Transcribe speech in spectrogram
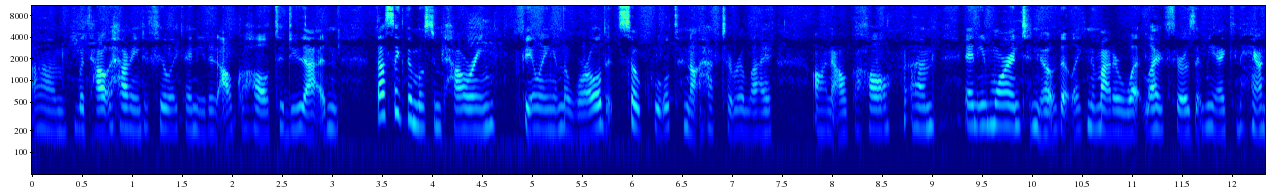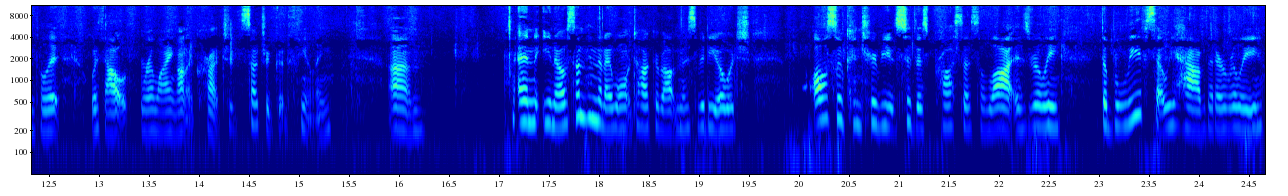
um, without having to feel like I needed alcohol to do that. And that's like the most empowering feeling in the world. It's so cool to not have to rely on alcohol um, anymore and to know that like no matter what life throws at me, I can handle it without relying on a crutch. It's such a good feeling. Um, and you know, something that I won't talk about in this video, which also contributes to this process a lot is really the beliefs that we have that are really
